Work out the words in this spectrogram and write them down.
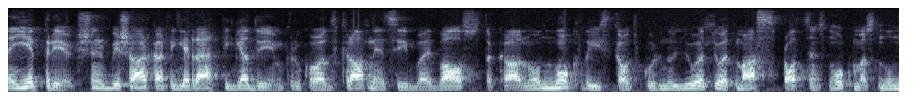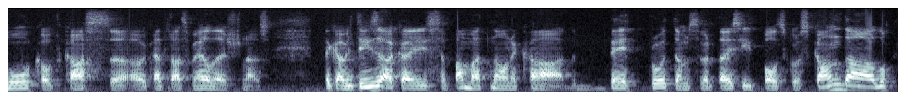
ne iepriekš, ir bijuši ārkārtīgi reti gadījumi, kur kaut kāda krāpniecība vai valsts kā, nu, noklīst kaut kur nu, ļoti, ļoti mazs procents, 0,0 nu, kaut kas katrās vēlēšanās. Tā kā visdrīzākais pamats nav nekāda. Bet, protams, var taisīt politisko skandālu.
